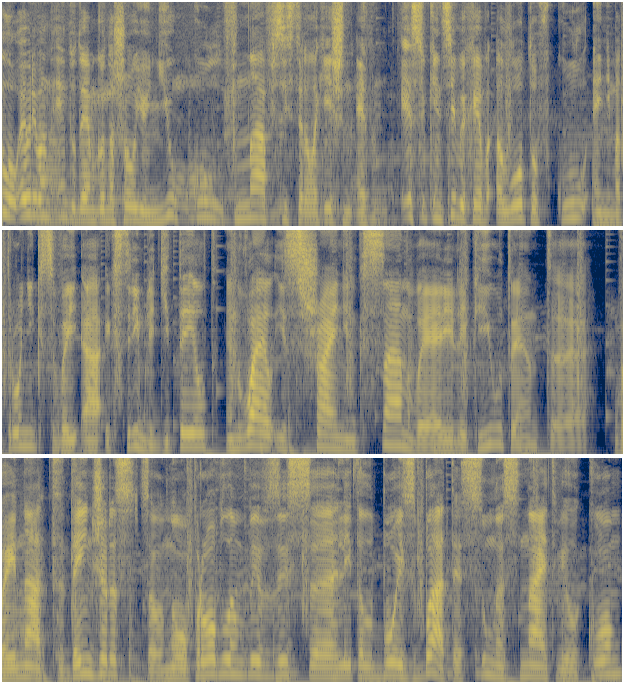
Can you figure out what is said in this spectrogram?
Hello everyone and today I'm gonna show you new cool FNAF sister location add-on. As you can see we have a lot of cool animatronics, they are extremely detailed and while it's shining sun they are really cute and uh, they are not dangerous, so no problem with these uh, little boys, but as soon as night will come,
